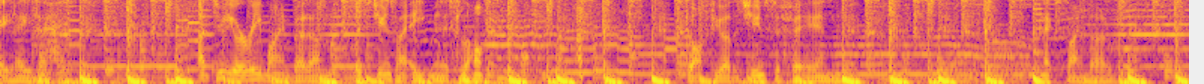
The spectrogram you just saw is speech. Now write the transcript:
Hey Hey. I'd do you a rewind, but um, this tune's like eight minutes long. Got a few other tunes to fit in. Next time, though.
